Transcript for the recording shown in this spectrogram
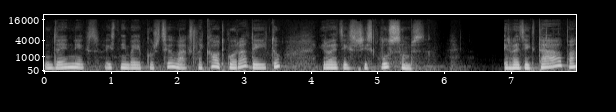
dzinieks, īstenībā jebkurš cilvēks, lai kaut ko radītu, ir vajadzīgs šis klusums. Ir vajadzīga telpa,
